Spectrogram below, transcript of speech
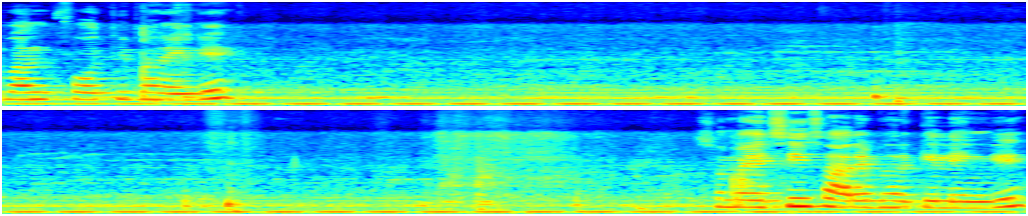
वन फोर्थ ही भरेंगे। सो मैं ऐसे ही सारे भर के लेंगे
